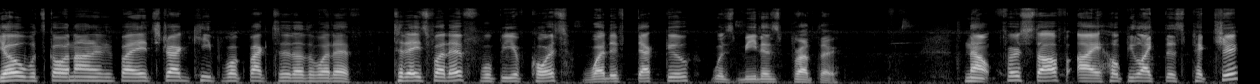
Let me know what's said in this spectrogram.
Yo, what's going on everybody? It's Dragon Keep. Welcome back to another What If. Today's What If will be, of course, what if Deku was Mina's brother? Now, first off, I hope you like this picture.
